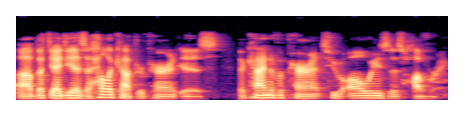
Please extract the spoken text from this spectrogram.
uh, but the idea as a helicopter parent is the kind of a parent who always is hovering,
